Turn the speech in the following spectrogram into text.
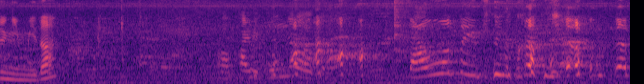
대형 강습 중입니다. 나무 막대기 들고 가는 사람 같아.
